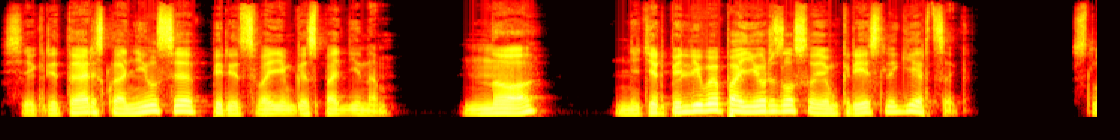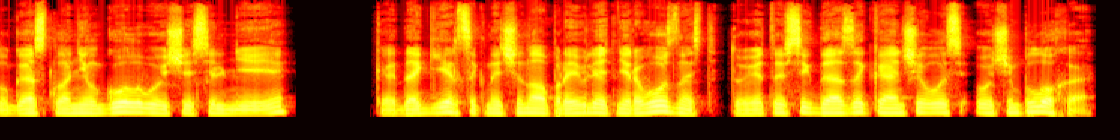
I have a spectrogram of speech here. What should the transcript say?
Секретарь склонился перед своим господином. «Но!» Нетерпеливо поерзал в своем кресле герцог. Слуга склонил голову еще сильнее. Когда герцог начинал проявлять нервозность, то это всегда заканчивалось очень плохо.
